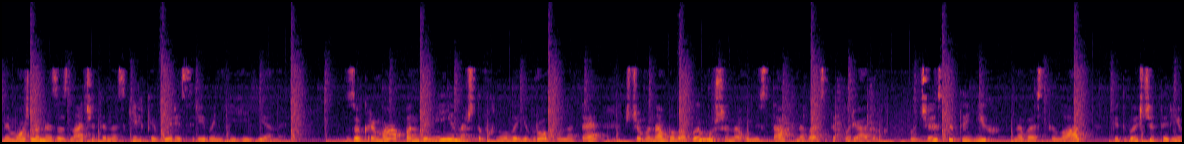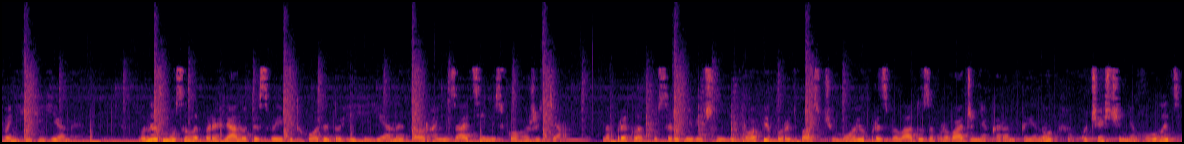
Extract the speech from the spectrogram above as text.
Не можна не зазначити, наскільки виріс рівень гігієни. Зокрема, пандемії наштовхнули Європу на те, що вона була вимушена у містах навести порядок, почистити їх, навести лад, підвищити рівень гігієни. Вони змусили переглянути свої підходи до гігієни та організації міського життя. Наприклад, у середньовічній Європі боротьба з чумою призвела до запровадження карантину, очищення вулиць,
